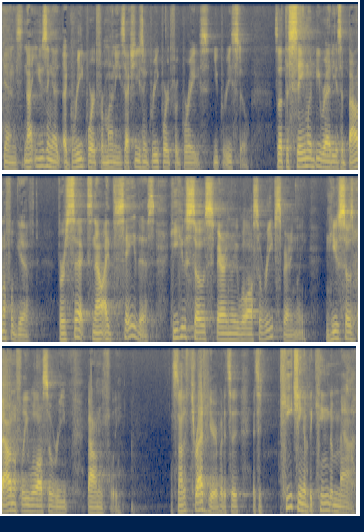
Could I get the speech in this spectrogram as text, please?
Again, he's not using a, a Greek word for money, he's actually using a Greek word for grace, Eucharisto, so that the same would be ready as a bountiful gift. Verse 6 Now I say this he who sows sparingly will also reap sparingly. And he who sows bountifully will also reap bountifully. It's not a threat here, but it's a, it's a teaching of the kingdom math.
